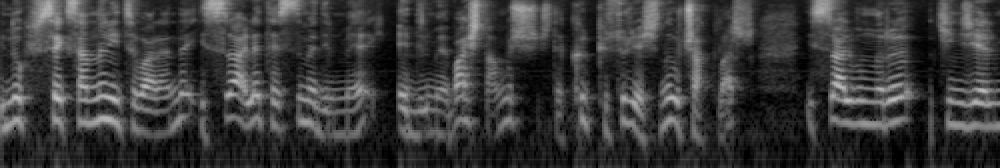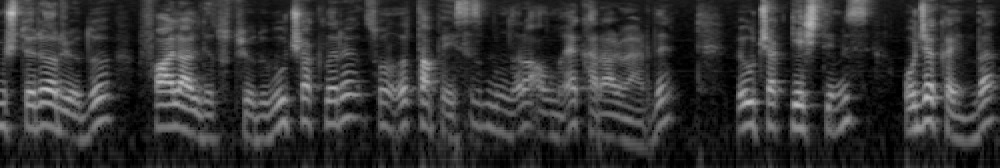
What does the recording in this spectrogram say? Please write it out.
1980'den itibaren de İsrail'e teslim edilmeye, edilmeye başlanmış işte 40 küsür yaşında uçaklar. İsrail bunları ikinci el müşteri arıyordu. Faal halde tutuyordu bu uçakları. Sonra da TAP bunları almaya karar verdi. Ve uçak geçtiğimiz Ocak ayında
